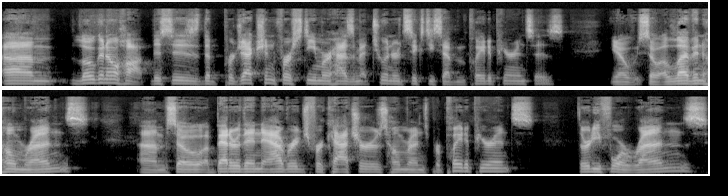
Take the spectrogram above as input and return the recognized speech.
um, Logan O'Hoppe, this is the projection for Steamer has him at 267 plate appearances. You know, so 11 home runs. Um, so a better than average for catchers, home runs per plate appearance, 34 runs,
